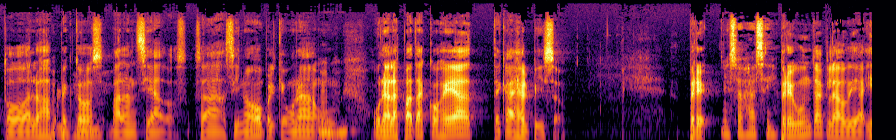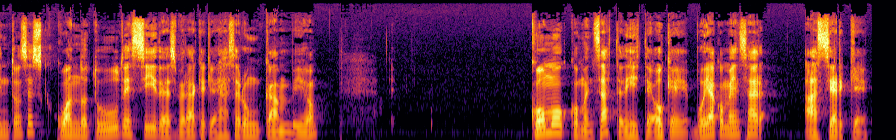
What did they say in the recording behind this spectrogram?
todos los aspectos balanceados. O sea, si no, porque una, una de las patas cojea, te caes al piso. eso es así. Pregunta Claudia, entonces cuando tú decides, ¿verdad?, que quieres hacer un cambio, ¿cómo comenzaste? Dijiste, ok, voy a comenzar a hacer qué?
